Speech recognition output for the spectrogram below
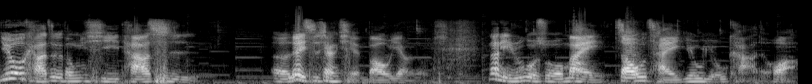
悠游卡这个东西，它是呃类似像钱包一样的东西。那你如果说卖招财悠游卡的话，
